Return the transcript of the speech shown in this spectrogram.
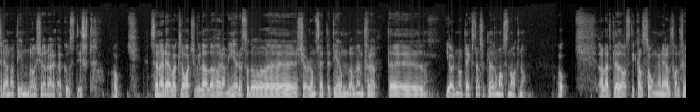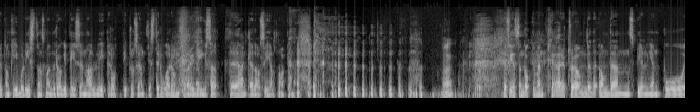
tränat in då och köra akustiskt. Och sen när det var klart så ville alla höra mer, så då eh, körde de setet igen då. Men för att eh, göra något extra så klädde de av sig nakna. Och alla hade klätt av sig till kalsongerna i alla fall, förutom keyboardisten som hade dragit i sig en halv liter 80 i steroarom före gig, så att eh, han klädde av sig helt naken. Det finns en dokumentär tror jag om, det, om den spelningen på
